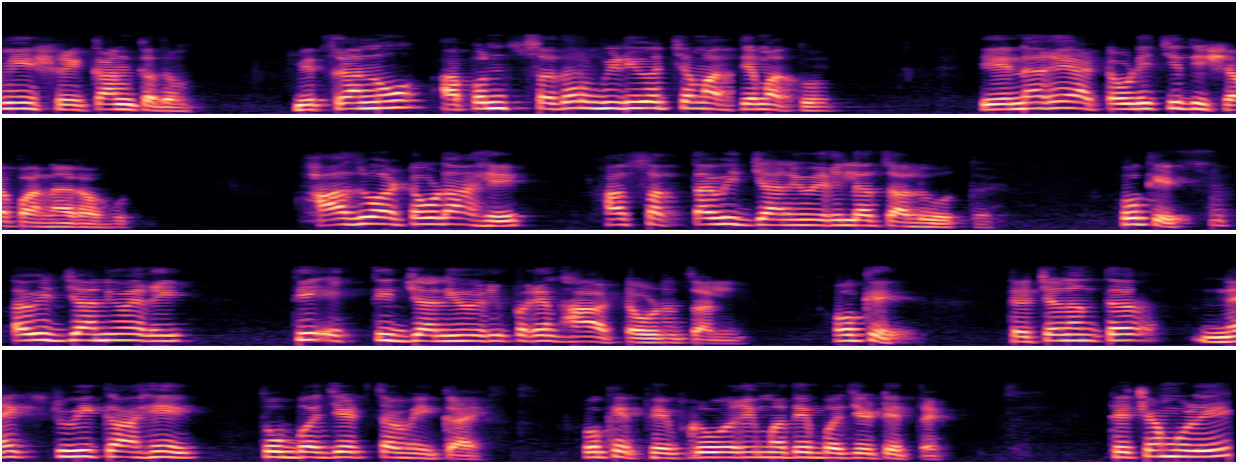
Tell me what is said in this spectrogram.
मी श्रीकांत कदम. मित्रांनो आपण सदर व्हिडिओच्या माध्यमातून येणाऱ्या आठवड्याची दिशा पाहणार आहोत. हा जो आठवडा आहे हा सत्तावीस जानेवारीला चालू होतोय. ओके सत्तावीस जानेवारी ते एकतीस जानेवारीपर्यंत हा आठवडा चालेल. ओके त्याच्यानंतर नेक्स्ट वीक आहे तो बजेटचा वीक आहे. ओके फेब्रुवारीमध्ये बजेट येत आहे त्याच्यामुळे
